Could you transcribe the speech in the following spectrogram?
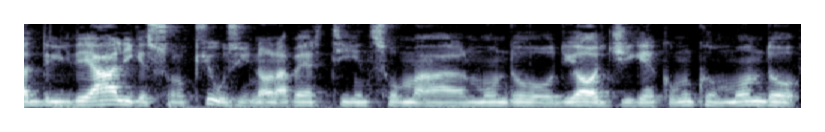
ha degli ideali che sono chiusi, non aperti insomma al mondo di oggi, che è comunque un mondo,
